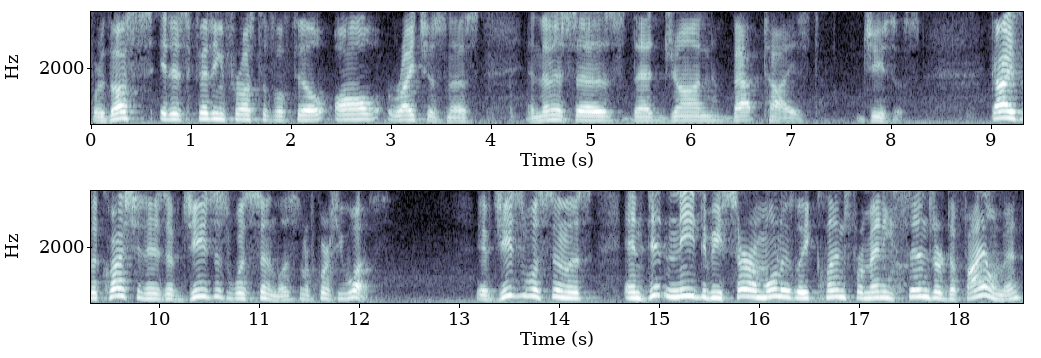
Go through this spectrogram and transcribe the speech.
for thus it is fitting for us to fulfill all righteousness. And then it says that John baptized Jesus. Guys, the question is if Jesus was sinless, and of course he was, if Jesus was sinless and didn't need to be ceremonially cleansed from any sins or defilement,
